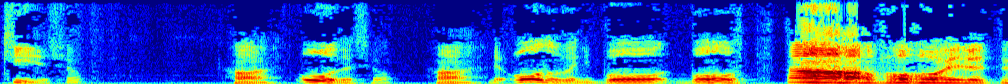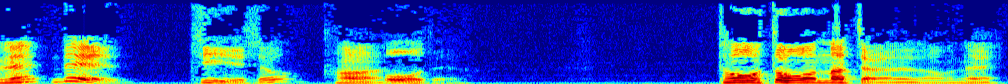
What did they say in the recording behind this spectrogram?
T でしょ？い。はい。?O でしょ？はい。で、O の上に棒、棒、ああ、棒を入れてね。で、T でしょ？はい。?O だよ。トートになっちゃうよね、多分ね。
